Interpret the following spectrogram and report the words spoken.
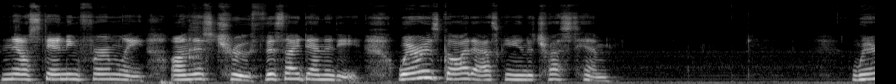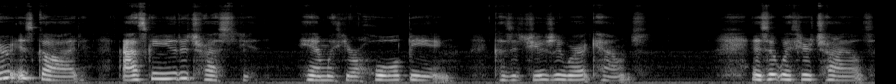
Now, standing firmly on this truth, this identity, where is God asking you to trust Him? Where is God asking you to trust Him with your whole being? Because it's usually where it counts. Is it with your child?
